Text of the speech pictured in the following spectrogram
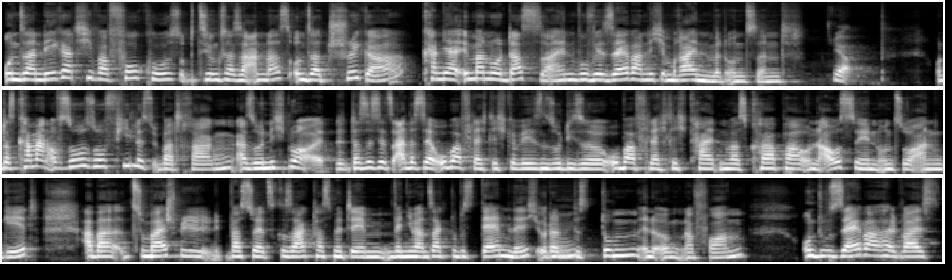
unser negativer Fokus, beziehungsweise anders, unser Trigger kann ja immer nur das sein, wo wir selber nicht im Reinen mit uns sind. Ja. Und das kann man auf so, so vieles übertragen. Also nicht nur, das ist jetzt alles sehr oberflächlich gewesen, so diese Oberflächlichkeiten, was Körper und Aussehen und so angeht. Aber zum Beispiel, was du jetzt gesagt hast mit dem, wenn jemand sagt, du bist dämlich oder Mhm. du bist dumm in irgendeiner Form und du selber halt weißt,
